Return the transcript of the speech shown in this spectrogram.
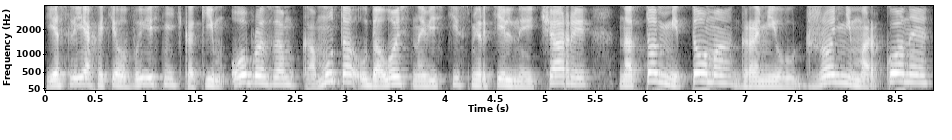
если я хотел выяснить, каким образом кому-то удалось навести смертельные чары на Томми Тома, громилу Джонни Марконе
